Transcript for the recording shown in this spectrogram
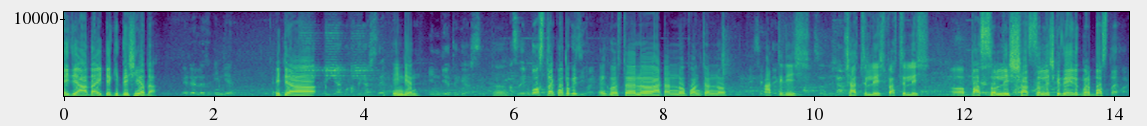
এই যে আদা এটা কি দেশি আদা? এটা হলো ইন্ডিয়ান। এটা এটা কোথা থেকে আসছে? ইন্ডিয়ান। ইন্ডিয়া থেকে আসছে। হ্যাঁ। আচ্ছা এই বস্তায় কত কেজি হয়? এই গোস্ত হলো আটান্ন পঞ্চান্ন আটত্রিশ সাতচল্লিশ পাঁচচল্লিশ। পাঁচচল্লিশ সাতচল্লিশ কেজি এইরকমের বস্তায় হয়।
